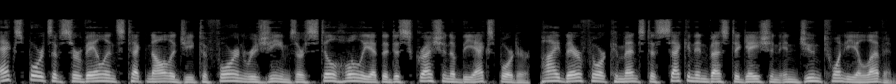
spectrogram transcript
Exports of surveillance technology to foreign regimes are still wholly at the discretion of the exporter. PI therefore commenced a second investigation in June 2011.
